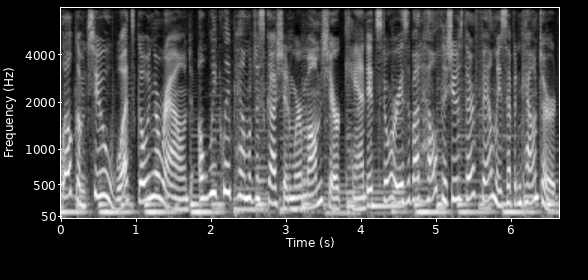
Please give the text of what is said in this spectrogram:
Welcome to What's Going Around, a weekly panel discussion where moms share candid stories about health issues their families have encountered.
